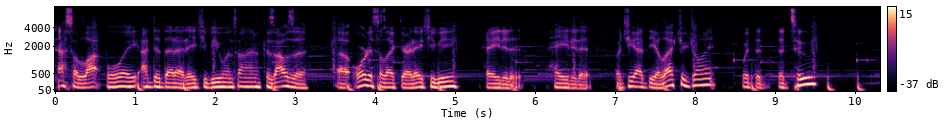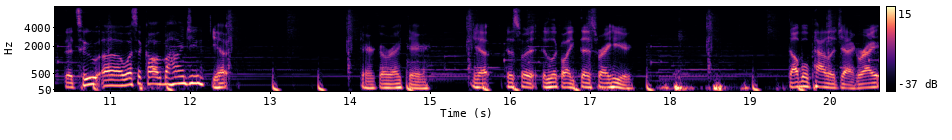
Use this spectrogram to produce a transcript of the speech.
That's a lot, boy. I did that at HEB one time because I was a, a order selector at HEB. Hated it, hated it. But you had the electric joint with the the two, the two. Uh, what's it called behind you? Yep. There it go, right there. Yep. This what it looked like. This right here. Double pallet jack, right?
